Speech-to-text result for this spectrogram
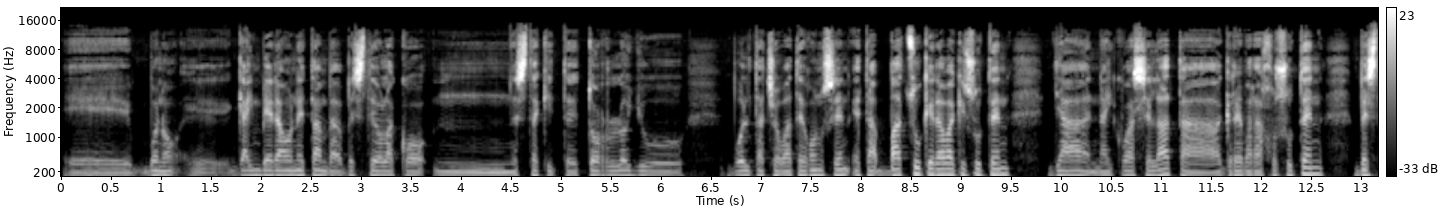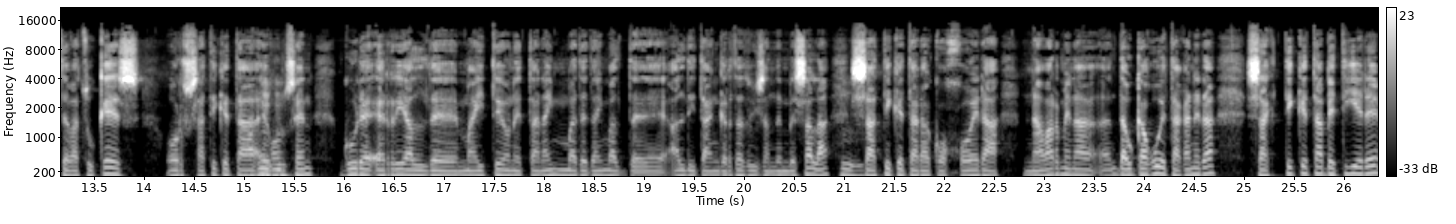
e, bueno, e, gainbera honetan ba, beste olako, mm, ez dakit, e, torloiu bueltatxo bat egon zen, eta batzuk erabaki zuten ja nahikoa zela eta grebara jo zuten, beste batzuk ez, hor zatiketa egon zen, gure herrialde maite honetan hainbat eta hainbat eh, alditan gertatu izan den bezala, zatiketarako joera nabarmena daukagu eta ganera zatiketa beti ere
